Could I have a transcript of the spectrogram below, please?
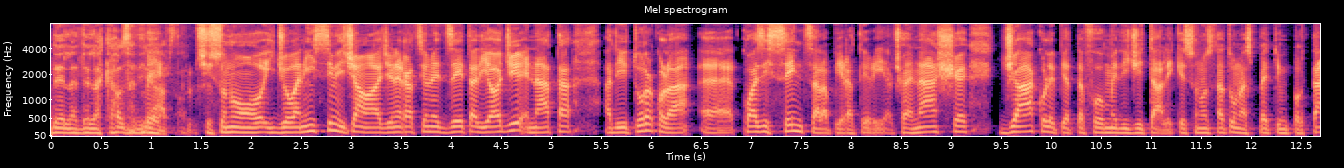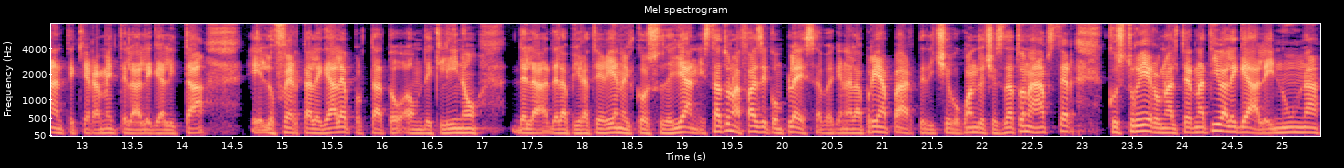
della, della, causa di Beh, Napster. Ci sono i giovanissimi, diciamo la generazione Z di oggi è nata addirittura con la, eh, quasi senza la pirateria, cioè nasce già con le piattaforme digitali che sono stato un aspetto importante, chiaramente la legalità e l'offerta legale ha portato a un declino della, della pirateria nel corso degli anni. È stata una fase complessa perché nella prima parte, dicevo, quando c'è stato Napster, costruire un'alternativa legale in una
